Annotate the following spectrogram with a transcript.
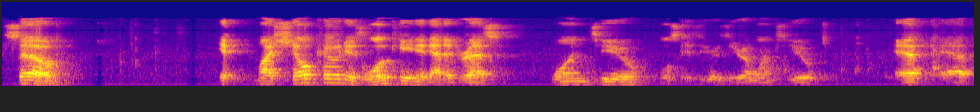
So, if my shell code is located at address 1, 2, we'll say 0, 0, 1, 2, F, F,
